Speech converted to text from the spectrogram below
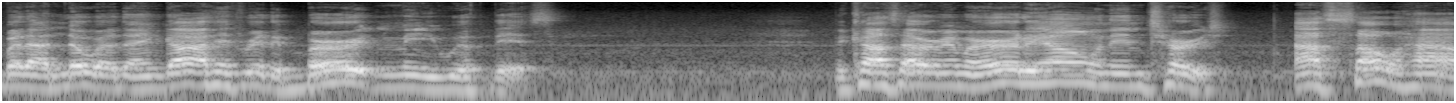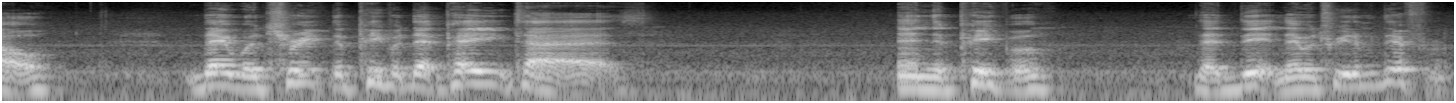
But I know that God has really burdened me with this. Because I remember early on in church, I saw how they would treat the people that paid tithes and the people that didn't. They would treat them different.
